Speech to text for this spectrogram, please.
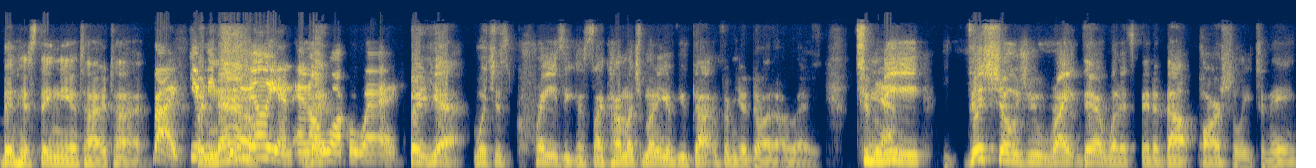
been his thing the entire time. right give But me now- two million, and I'll walk away." But yeah, which is crazy because like how much money have you gotten from your daughter already? To Yeah. me, this shows you right there what it's been about, partially to me.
